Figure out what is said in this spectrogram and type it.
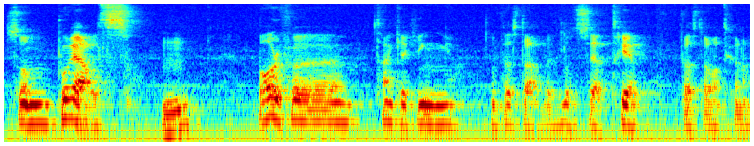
som på räls. Mm. Vad har du för tankar kring de första, låt oss säga tre första matcherna?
